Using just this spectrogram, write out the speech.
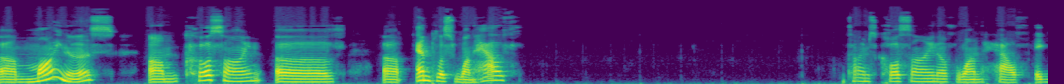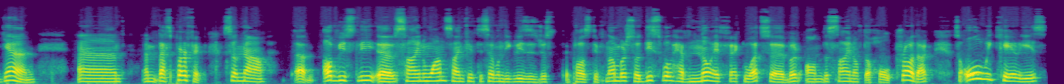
Uh, minus um, cosine of uh, n plus 1 half times cosine of 1 half again. And and that's perfect. So now um, obviously uh, sine 1 sine 57 degrees is just a positive number. So this will have no effect whatsoever on the sign of the whole product. So all we care is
